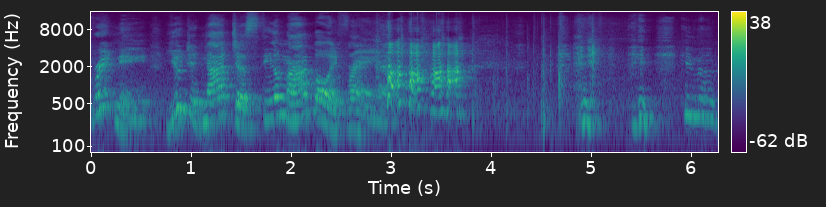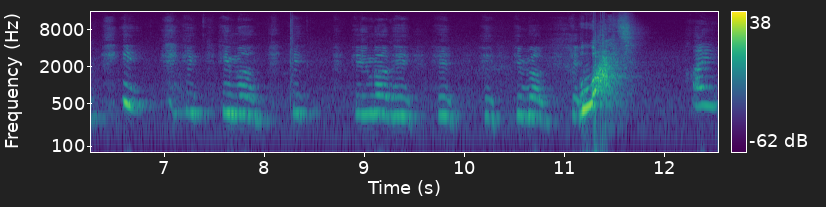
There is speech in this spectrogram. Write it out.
Brittany, you did not just steal my boyfriend. Hey, hey, hey, Mom. Hey, hey, hey, Mom. Hey, hey, Mom. Hey, hey, hey, hey, Mom. Hey. What? I.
